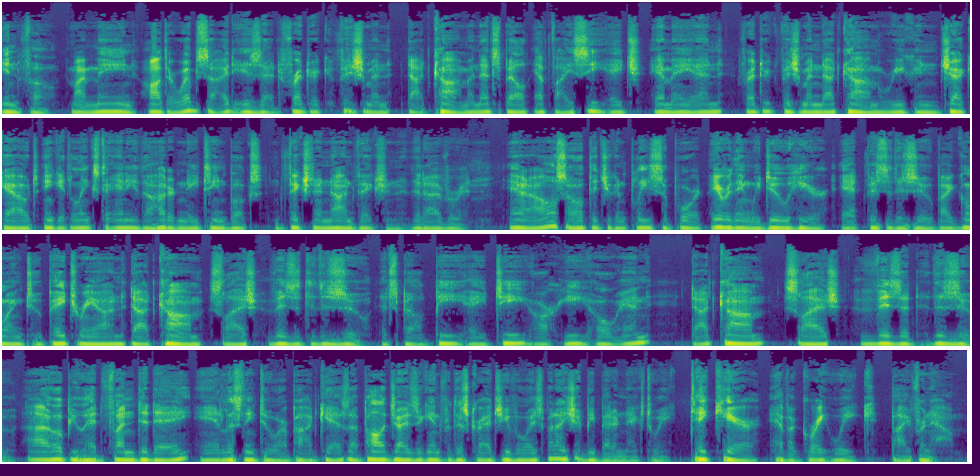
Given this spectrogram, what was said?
info. My main author website is at frederickfichman.com, and that's spelled F I C H M A N, frederickfichman.com, where you can check out and get links to any of the 118 books, in fiction and nonfiction, that I've written. And I also hope that you can please support everything we do here at Visit the Zoo by going to patreon.com slash visit the zoo. It's spelled P-A-T-R-E-O-N com slash visit the zoo. I hope you had fun today and listening to our podcast. I apologize again for the scratchy voice, but I should be better next week. Take care. Have a great week. Bye for now.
